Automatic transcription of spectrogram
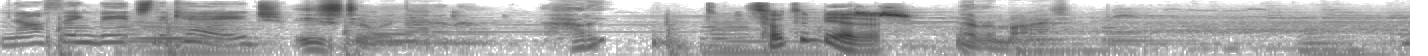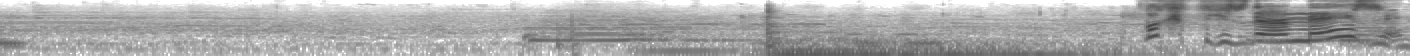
Nothing beats the cage. These two again. How do? Co ty bierzesz? Never mind. Look at these, they're amazing.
